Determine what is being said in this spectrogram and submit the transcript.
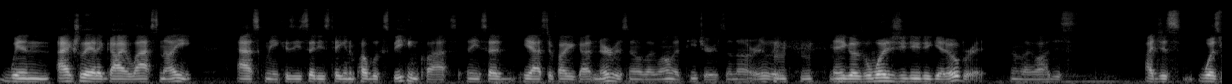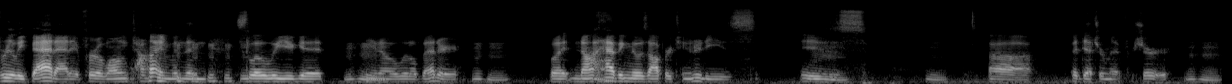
when I actually had a guy last night ask me because he said he's taking a public speaking class, and he said he asked if I got nervous, and I was like, well, I'm a teacher, so not really. and he goes, well, what did you do to get over it? And I'm like, well, I just, I just was really bad at it for a long time, and then slowly you get, Mhm. you know, a little better. Mhm. But not Mm. having those opportunities is Mm. uh, a detriment for sure. Mhm.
